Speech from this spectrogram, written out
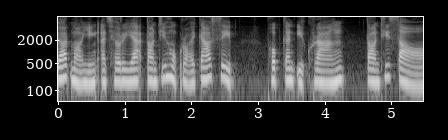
ยอดหมอหญิงอัจฉริยะตอนที่ 690 พบกันอีกครั้ง ตอนที่สอง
